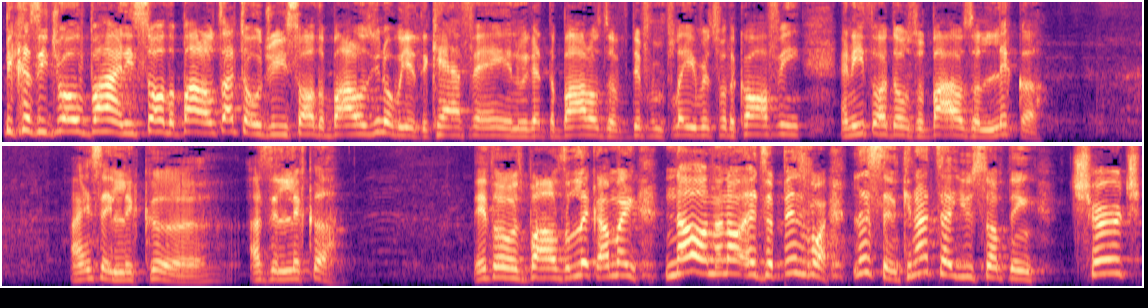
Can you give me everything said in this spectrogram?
Because he drove by and he saw the bottles. I told you he saw the bottles. You know, we had the cafe and we got the bottles of different flavors for the coffee. And he thought those were bottles of liquor. I didn't say liquor, I said liquor. They thought it was bottles of liquor. I'm like, no, no, no, it's a business park. Listen, can I tell you something? Church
